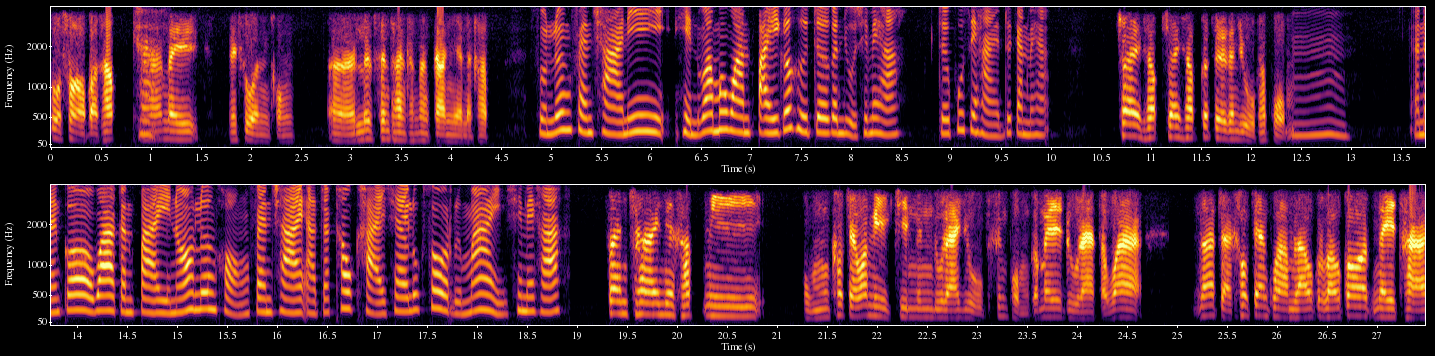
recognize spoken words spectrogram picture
ตรวจสอบอะครับนะฮะในในส่วนของเอ่อเรื่องเส้นทางทางการเงินนะครับ ส่วนเรื่องแฟรนไชส์นี่เห็นว่าเมื่อวานไปก็คือเจอกันอยู่ใช่ไหมคะ เจอผู้เสียหายด้วยกันไหมฮะ ใช่ครับใช่ครับก็เจอกันอยู่ครับผม อันนั้นก็ว่ากันไปเนาะเรื่องของแฟนชส์อาจจะเข้าขายแชร์ลูกโซ่หรือไม่ใช่ไหมคะ แฟนชส์เนี่ยครับมีผมเข้าใจว่ามีอีกทีมหนึ่งดูแลอยู่ ซึ่งผมก็ไม่ได้ดูแล แต่ว่าน่าจะเข้าแจ้งความแล้วแล้วก็ในทาง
